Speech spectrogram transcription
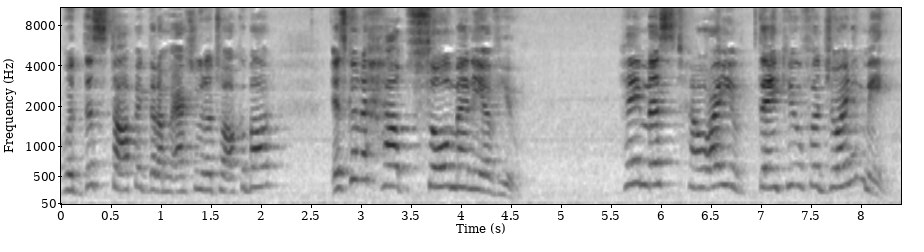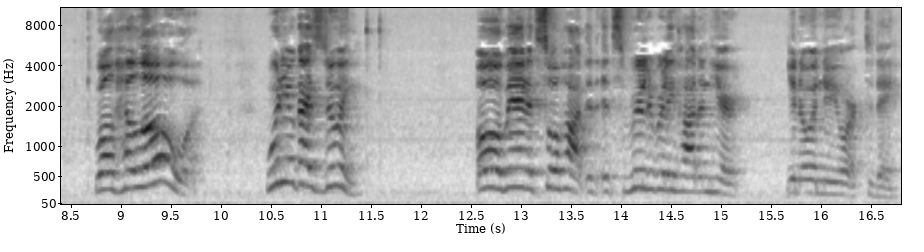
with this topic that I'm actually going to talk about, it's going to help so many of you. Hey, Mist, how are you? Thank you for joining me. Well, hello. What are you guys doing? Oh man, it's so hot. It, it's really, really hot in here, you know, in New York today.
